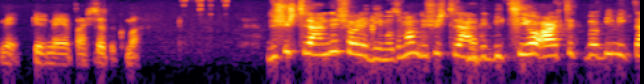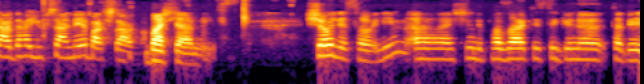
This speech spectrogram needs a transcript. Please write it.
mi girmeye başladık mı? Düşüş trendi şöyle diyeyim o zaman. Düşüş trendi bitiyor artık böyle bir miktar daha yükselmeye başlar mı? Başlar mıyız? Şöyle söyleyeyim, şimdi pazartesi günü tabii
